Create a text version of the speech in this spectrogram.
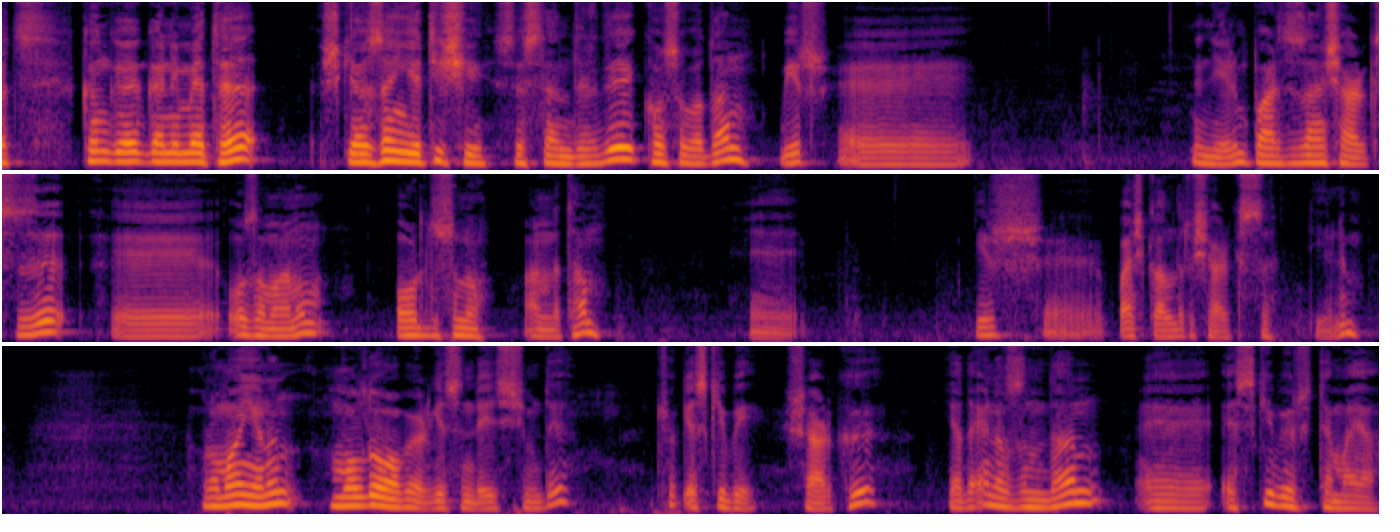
Evet, Kıngı Ganimet'e Şkelzen Yetişi seslendirdi. Kosova'dan bir e, ne partizan şarkısı e, o zamanın ordusunu anlatan e, bir e, başkaldırı şarkısı diyelim. Romanya'nın Moldova bölgesindeyiz şimdi. Çok eski bir şarkı ya da en azından e, eski bir temaya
